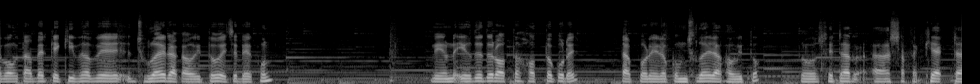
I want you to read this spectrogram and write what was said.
এবং তাদেরকে কীভাবে ঝুলাই রাখা হইতো, এই যে দেখুন। ইহুদিদের হত্যা করে তারপরে এরকম ঝুলাই রাখা হইতো। তো সেটার সাপেক্ষে একটা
